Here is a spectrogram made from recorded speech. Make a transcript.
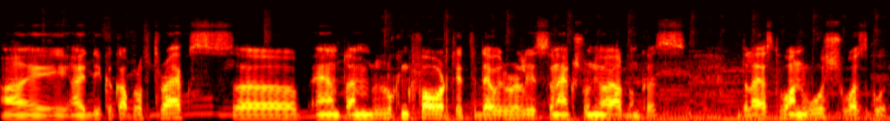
i i dig a couple of tracks uh, and i'm looking forward if they will release an actual new album because the last one, Whoosh, was good.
